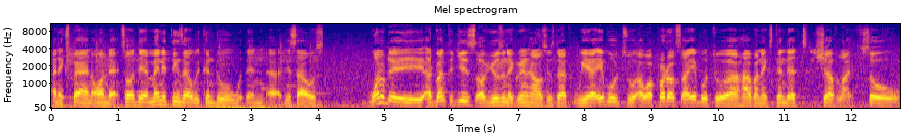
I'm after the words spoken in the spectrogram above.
and expand on that. So there are many things that we can do within uh, this house. One of the advantages of using a greenhouse is that we are able to, our products are able to uh, have an extended shelf life. So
